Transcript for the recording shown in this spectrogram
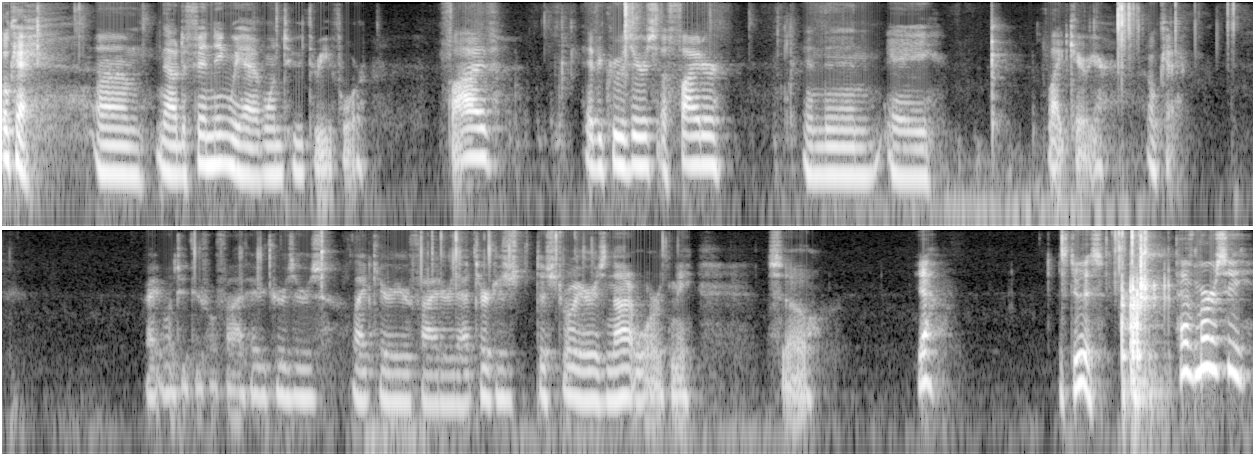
Okay, um, now defending, we have one, two, three, four, five heavy cruisers, a fighter, and then a light carrier. Okay. Right, one, two, three, four, five heavy cruisers, light carrier, fighter. That Turkish destroyer is not at war with me. So, yeah. Let's do this. Have mercy.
